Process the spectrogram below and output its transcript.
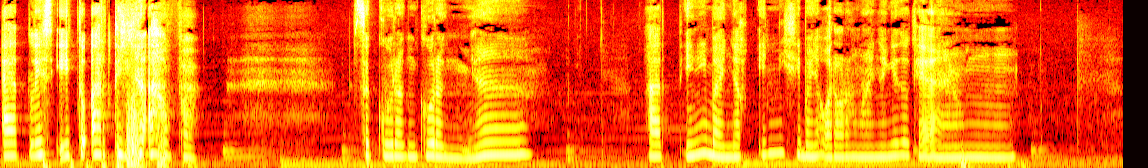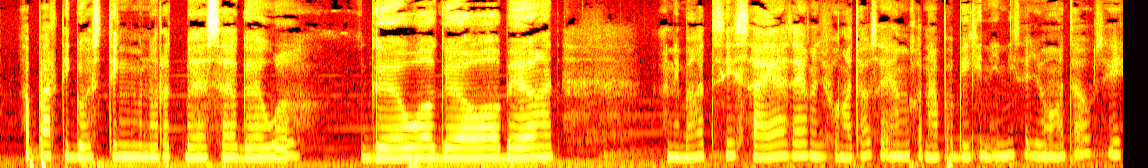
At least itu artinya apa? Sekurang-kurangnya art ini banyak ini sih banyak orang-orang nanya gitu kayak hmm, apa arti ghosting menurut bahasa gaul gaul gaul banget. Aneh banget sih saya saya juga nggak tahu saya kenapa bikin ini saya juga nggak tahu sih.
